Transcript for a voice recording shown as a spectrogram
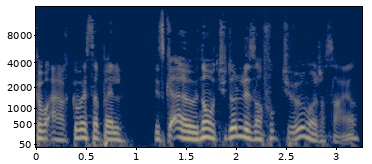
Comment, alors, comment elle s'appelle? Est-ce que, ah, Non, tu donnes les infos que tu veux, moi j'en sais rien.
